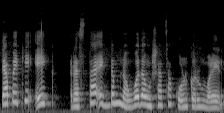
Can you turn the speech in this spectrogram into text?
त्यापैकी एक रस्ता एकदम नव्वद अंशाचा कोण करून वळेल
